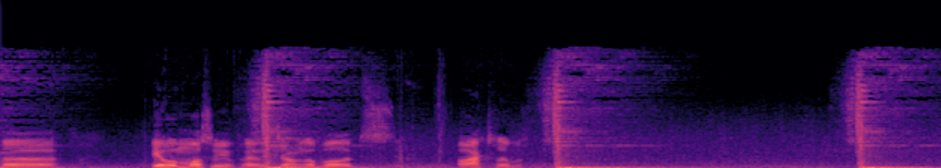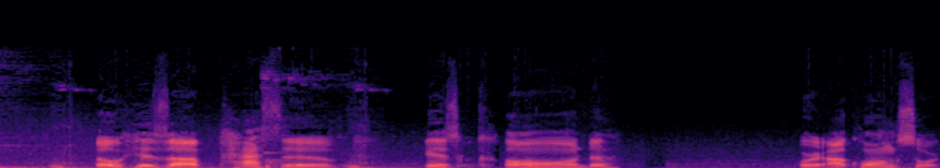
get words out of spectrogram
uh he will mostly be playing the jungle bullets. Oh actually So his uh, passive is called, or Ao Kuang Sword,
